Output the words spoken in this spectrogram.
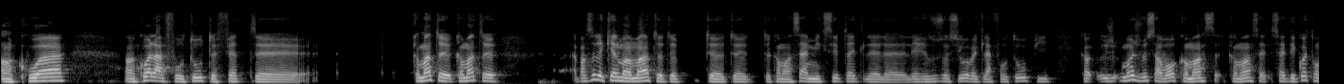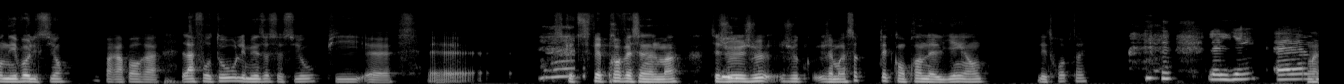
en quoi, en quoi la photo te fait. comment te, comment te. À partir de quel moment tu as commencé à mixer peut-être le- le- les réseaux sociaux avec la photo? Puis, quand- je- moi, je veux savoir comment, ça- comment ça, ça a été quoi ton évolution par rapport à la photo, les médias sociaux, puis euh, euh, ce que tu fais professionnellement. Tu sais, je je je J'aimerais ça peut-être comprendre le lien entre les trois, peut-être. Le lien. euh, Ouais.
